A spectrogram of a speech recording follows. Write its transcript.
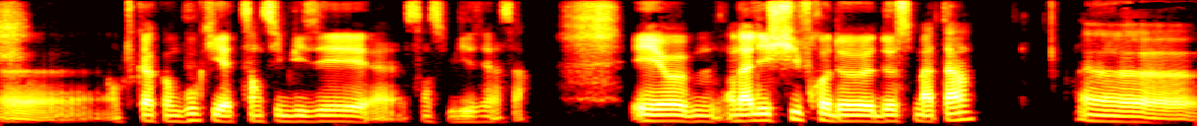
en tout cas comme vous qui êtes sensibilisés, à ça. Et on a les chiffres de, ce matin. Euh,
